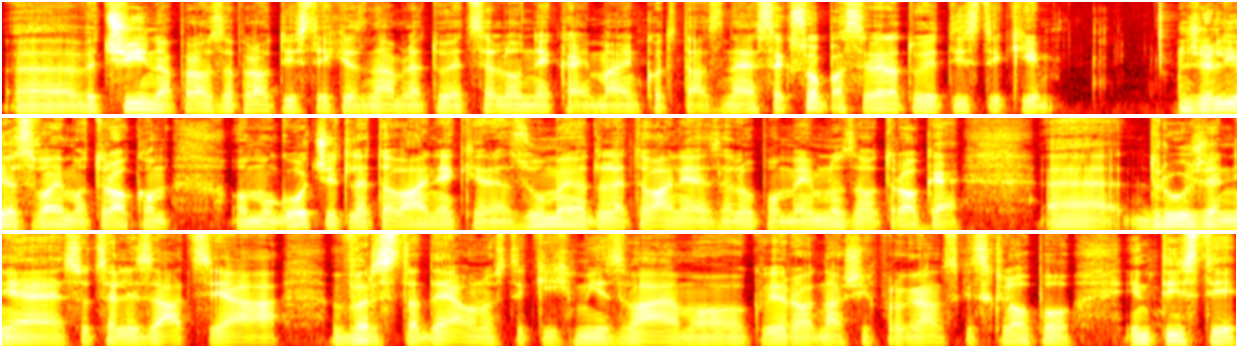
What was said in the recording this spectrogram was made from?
Uh, večina, pravzaprav tistih, ki znam, tu je celo nekaj manj kot ta znesek. So pa seveda tudi tisti, ki želijo svojim otrokom omogočiti letovanje, ki razumejo, da letovanje je zelo pomembno za otroke, eh, druženje, socializacija, vrsta dejavnosti, ki jih mi izvajamo v okviru naših programskih sklopov, in tisti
